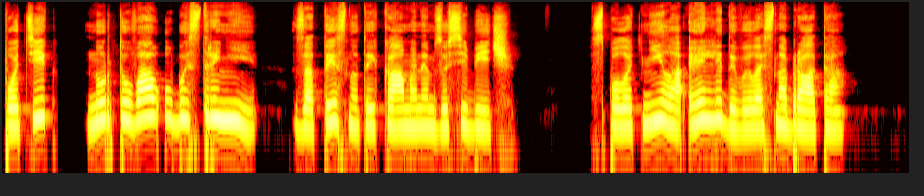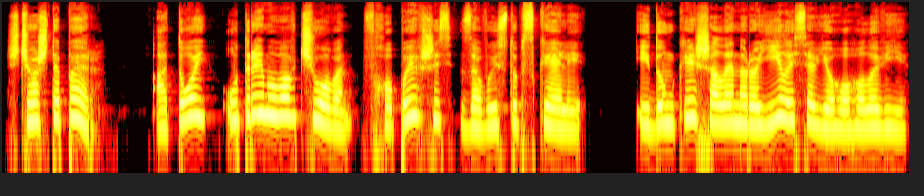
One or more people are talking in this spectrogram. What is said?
Потік нуртував у бистрині, затиснутий каменем зусібіч. Сполотніла Еллі дивилась на брата. Що ж тепер? А той утримував човен, вхопившись за виступ скелі, і думки шалено роїлися в його голові.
